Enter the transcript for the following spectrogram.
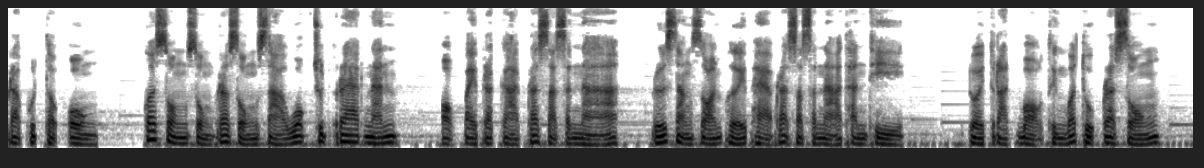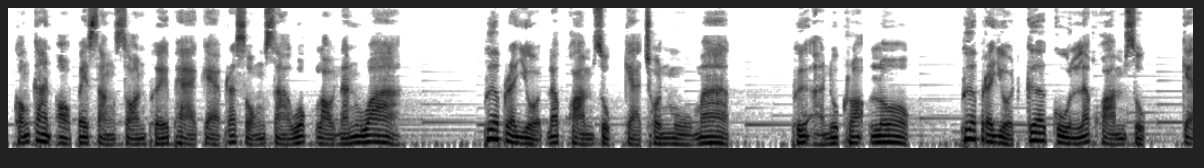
พระพุทธองค์ก็ทรงส่งพระสงฆ์สาวกชุดแรกนั้น ออกไปประกาศพระศาสนา หรือสั่งสอนเผยแผ่พระศาสนาทันที โดยตรัสบอกถึงวัตถุประสงค์ของการออกไปสั่งสอนเผยแผ่แก่พระสงฆ์สาวกเหล่านั้นว่า เพื่อประโยชน์และความสุขแก่ชนหมู่มาก เพื่ออนุเคราะห์โลก เพื่อประโยชน์เกื้อกูลและความสุข แก่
